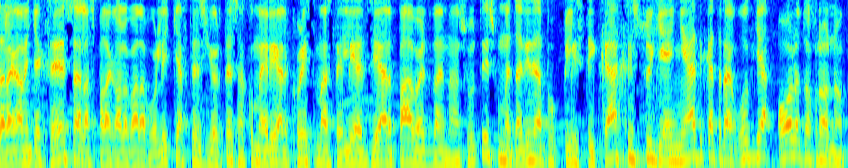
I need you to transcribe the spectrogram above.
Τα λέγαμε και χθες, αλλά σας παρακαλώ πάρα πολύ. Και αυτές τις γιορτές ακούμε realchristmas.gr powered by Masutis που μεταδίδει αποκλειστικά χριστουγεννιάτικα τραγούδια όλο το χρόνο.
